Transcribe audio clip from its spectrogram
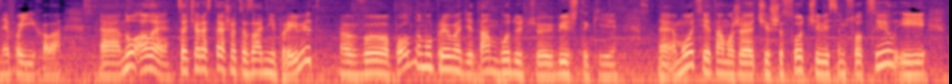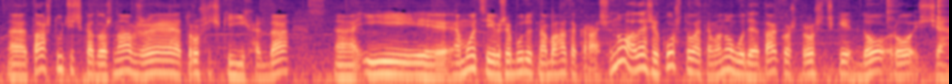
не поїхала. Е, ну, але це через те, що це задній привід. В повному приводі там будуть е, більш такі емоції, там уже чи 600, чи 800 сил, і е, та штучечка должна вже трошечки їхати. Да? І емоції вже будуть набагато краще. Ну, але ж і коштувати воно буде також трошечки дорожче.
